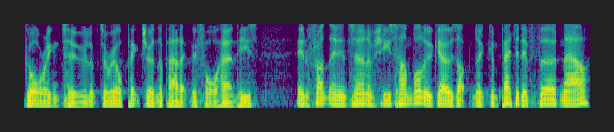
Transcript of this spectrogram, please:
Goring Two. Looked a real picture in the paddock beforehand. He's in front then in turn of She's Humble, who goes up to competitive third now.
